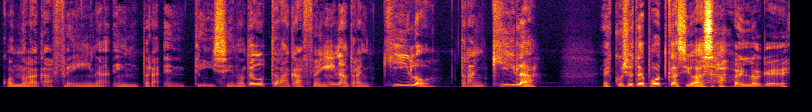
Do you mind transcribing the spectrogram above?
cuando la cafeína entra en ti. Si no te gusta la cafeína, tranquilo, tranquila, escucha este podcast y vas a ver lo que es.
